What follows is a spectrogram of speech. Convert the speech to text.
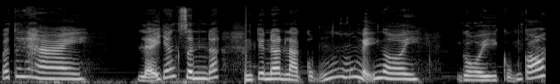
với thứ hai lễ Giáng sinh đó cho nên là cũng muốn nghỉ ngơi. Rồi cũng có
